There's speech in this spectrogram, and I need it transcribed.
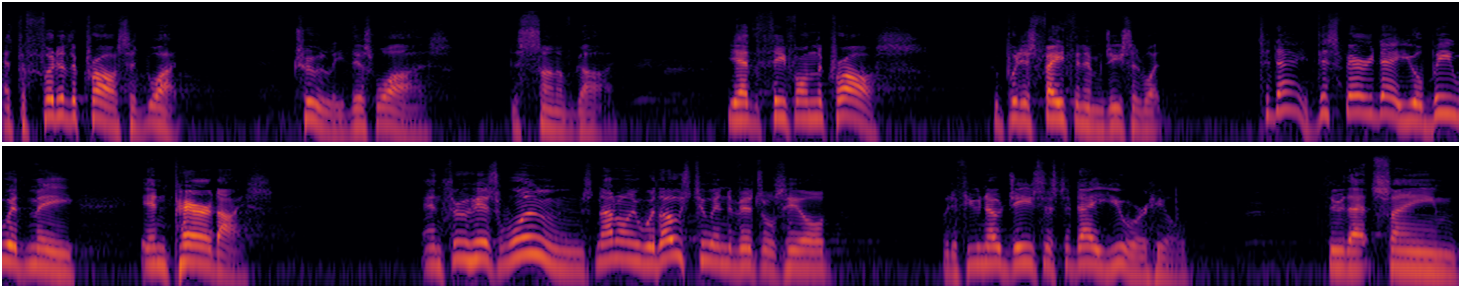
at the foot of the cross said, What? Truly, this was the Son of God. You had the thief on the cross who put his faith in him. Jesus said, What? Today, this very day, you'll be with me in paradise. And through his wounds, not only were those two individuals healed, but if you know Jesus today, you are healed through that same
